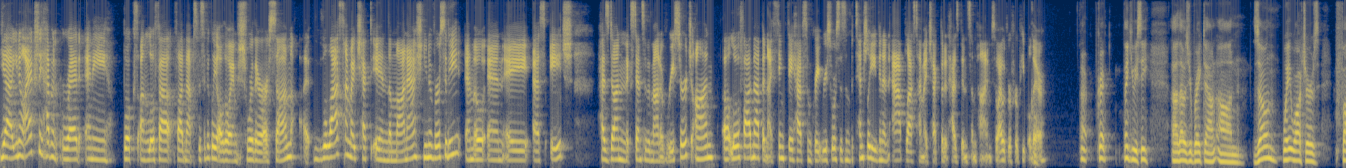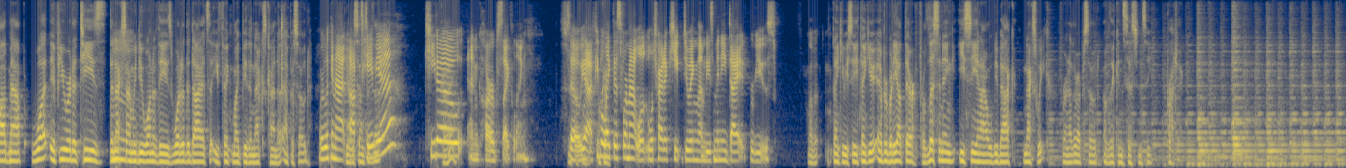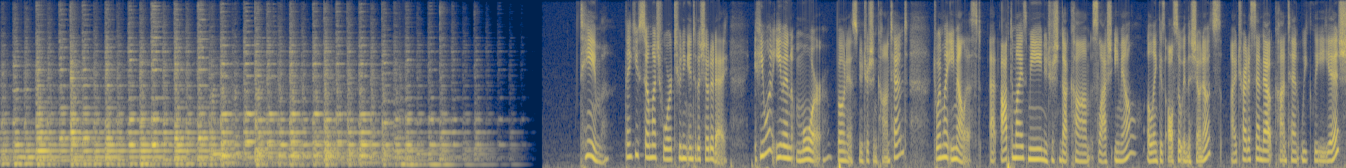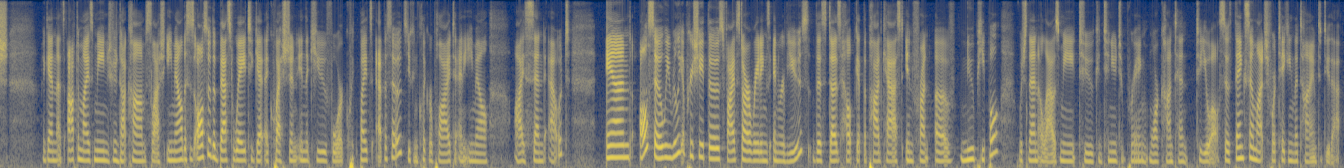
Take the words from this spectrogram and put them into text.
yeah you know i actually haven't read any books on low fat FODMAP specifically, although I'm sure there are some. the last time I checked in, the Monash University, M O N A S H, has done an extensive amount of research on uh, low FODMAP, and I think they have some great resources and potentially even an app. Last time I checked, but it has been some time, so I would refer people cool. there. All right, great. Thank you, EC. Uh, that was your breakdown on Zone, Weight Watchers, FODMAP. What if you were to tease the next mm. time we mm. do one of these? What are the diets that you think might be the next kind of episode? We're looking at Optavia, keto, okay. and carb cycling. Super so fun. yeah, if people okay. like this format, we'll we'll try to keep doing them these mini diet reviews. Love it. Thank you, EC. Thank you everybody out there for listening. EC and I will be back next week for another episode of the Consistency Project. Team Thank you so much for tuning into the show today. If you want even more bonus nutrition content, join my email list at optimizemenutrition.com slash email. A link is also in the show notes. I try to send out content weekly-ish. Again, that's optimizemenutrition.com slash email. This is also the best way to get a question in the queue for Quick Bites episodes. You can click reply to any email I send out. And also, we really appreciate those five star ratings and reviews. This does help get the podcast in front of new people, which then allows me to continue to bring more content to you all. So, thanks so much for taking the time to do that.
